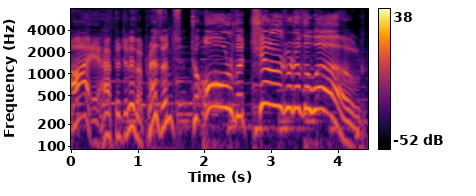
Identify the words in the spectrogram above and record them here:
I have to deliver presents to all the children of the world.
